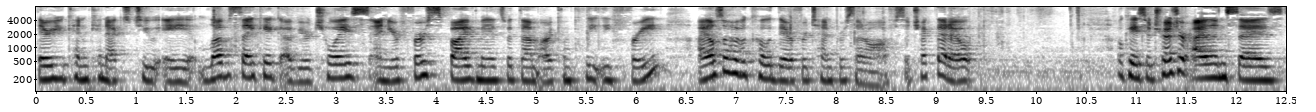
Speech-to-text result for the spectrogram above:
There you can connect to a love psychic of your choice, and your first five minutes with them are completely free. I also have a code there for 10% off, so check that out. Okay, so Treasure Island says,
